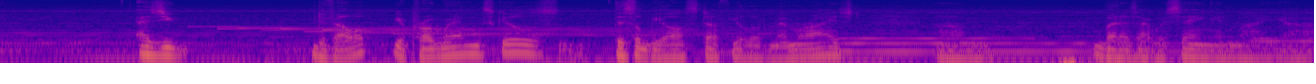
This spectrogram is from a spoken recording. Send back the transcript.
as you develop your programming skills, this will be all stuff you'll have memorized. Um, but as I was saying in my uh,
